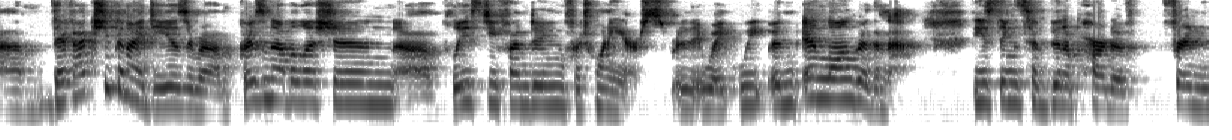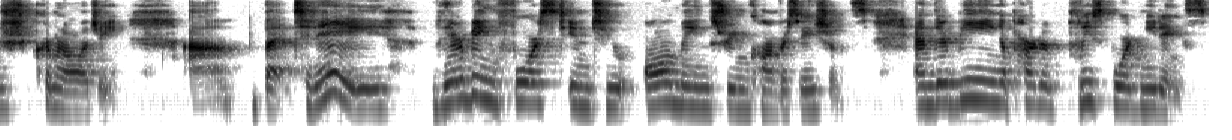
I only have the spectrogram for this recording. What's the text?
Um, there have actually been ideas around prison abolition, uh, police defunding for 20 years, really, we, and, and, longer than that. These things have been a part of fringe criminology. Um, but today, they're being forced into all mainstream conversations, and they're being a part of police board meetings,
